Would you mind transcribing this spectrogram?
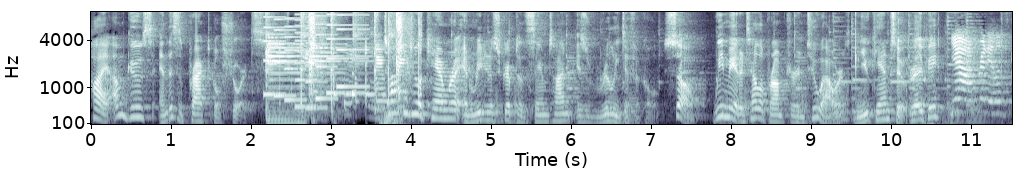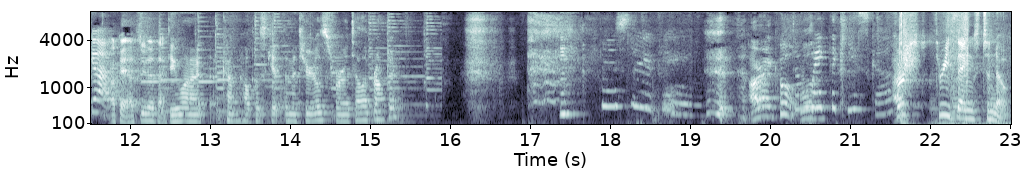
Hi, I'm Goose, and this is Practical Shorts. Talking to a camera and reading a script at the same time is really difficult. So, we made a teleprompter in two hours, and you can too. Ready, P? Yeah, I'm ready. Let's go. Okay, let's do the thing. Do you want to come help us get the materials for a teleprompter? I'm sleeping. All right, cool. Don't Well, wake the keys, Gus. First, three things to note.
